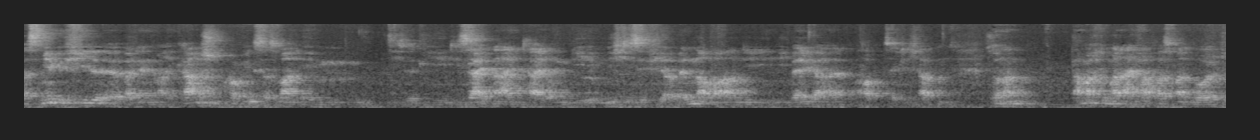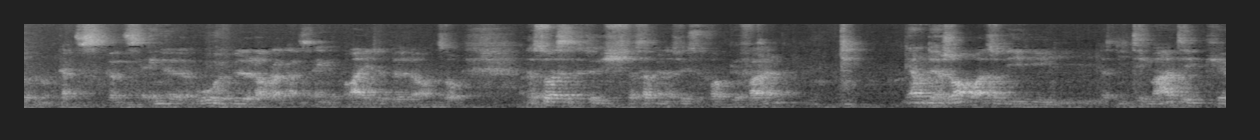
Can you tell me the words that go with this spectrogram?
was mir gefiel äh, bei den amerikanischen Comics, das waren eben diese, die, die Seiteneinteilungen, die eben nicht diese vier Bänder waren, die die Belgier halt hauptsächlich hatten, sondern da machte man einfach, was man wollte und ganz, ganz enge, hohe Bilder oder ganz enge, breite Bilder und so. Und das, sowas natürlich, das hat mir natürlich sofort gefallen. Ja, und der Genre, also die, die die Thematik äh,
